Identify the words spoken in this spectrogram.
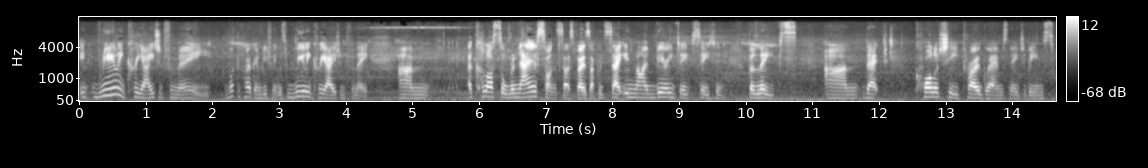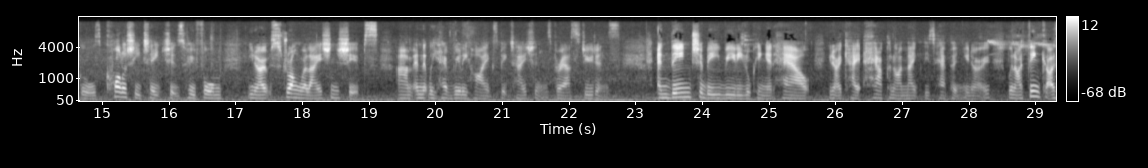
It really created for me, what the program did for me was really created for me um, a colossal renaissance, I suppose I could say, in my very deep seated beliefs um, that quality programs need to be in schools, quality teachers who form, you know, strong relationships, um, and that we have really high expectations for our students. And then to be really looking at how, you know, okay, how can I make this happen? You know, when I think I,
